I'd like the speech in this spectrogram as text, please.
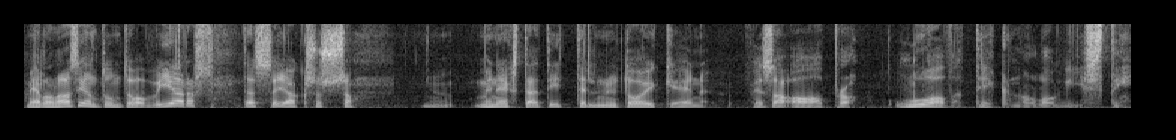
Meillä on asiantunteva vieras tässä jaksossa. Meneekö tämä titteli nyt oikein, Vesa Aapro, luova teknologisti?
